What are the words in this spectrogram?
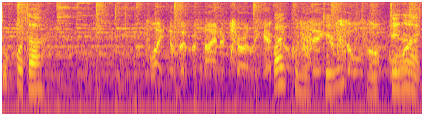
どこだ？バイク乗ってる？乗ってない。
